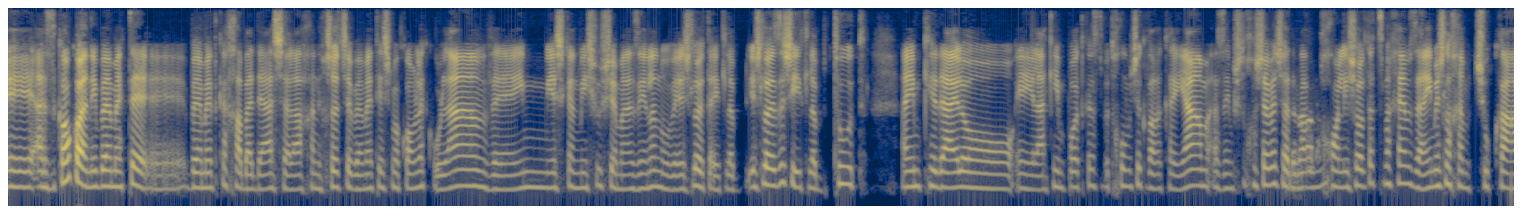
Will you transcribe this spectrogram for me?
אה, אז קודם כל, אני באמת, אה, באמת ככה בדעה שלך, אני חושבת שבאמת יש מקום לכולם, ואם יש כאן מישהו שמאזין לנו ויש לו, את ההתלב... יש לו איזושהי התלבטות, האם כדאי לו אה, להקים פודקאסט בתחום שכבר קיים, אז אני פשוט חושבת שהדבר Mhm. הנכון לשאול את עצמכם זה האם יש לכם תשוקה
